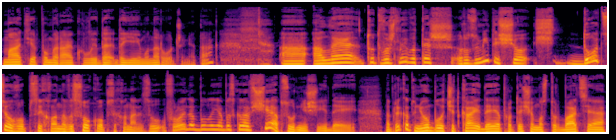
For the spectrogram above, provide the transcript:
матір помирає, коли дає йому народження. так. А, Але тут важливо теж розуміти, що до цього психоана, високого психоаналізу у Фройда були, я би сказав, ще абсурдніші ідеї. Наприклад, у нього була чітка ідея про те, що мастурбація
